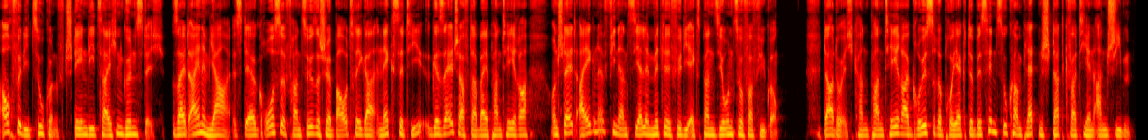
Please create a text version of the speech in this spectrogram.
Auch für die Zukunft stehen die Zeichen günstig. Seit einem Jahr ist der große französische Bauträger Nexity Gesellschafter bei Pantera und stellt eigene finanzielle Mittel für die Expansion zur Verfügung. Dadurch kann Pantera größere Projekte bis hin zu kompletten Stadtquartieren anschieben.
